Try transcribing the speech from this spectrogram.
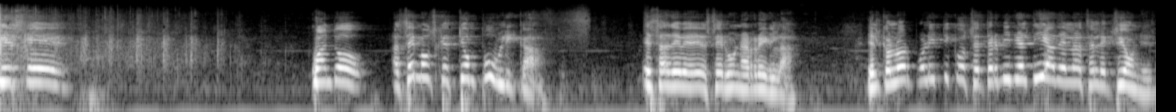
Y es que cuando hacemos gestión pública, esa debe de ser una regla. El color político se termina el día de las elecciones.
